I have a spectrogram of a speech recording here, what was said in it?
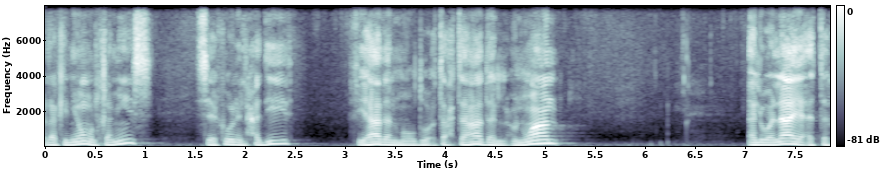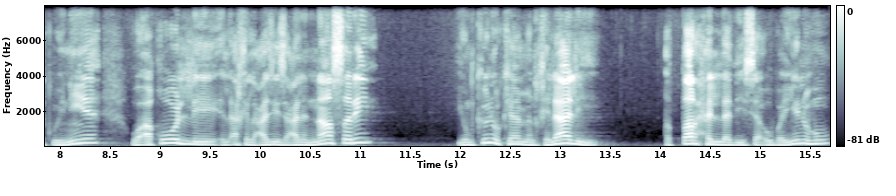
ولكن يوم الخميس سيكون الحديث في هذا الموضوع تحت هذا العنوان الولاية التكوينية. وأقول للأخ العزيز علي الناصري يمكنك من خلال الطرح الذي سأبينه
